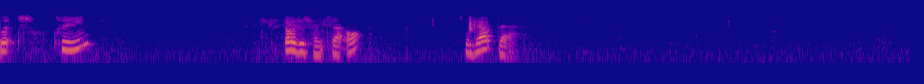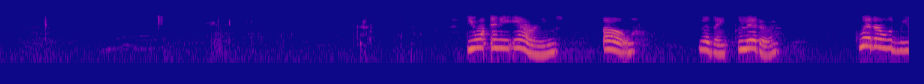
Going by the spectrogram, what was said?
Let's clean. I'll just rinse that off. Without that. Do you want any earrings? Oh, no thanks. Glitter. Glitter would be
